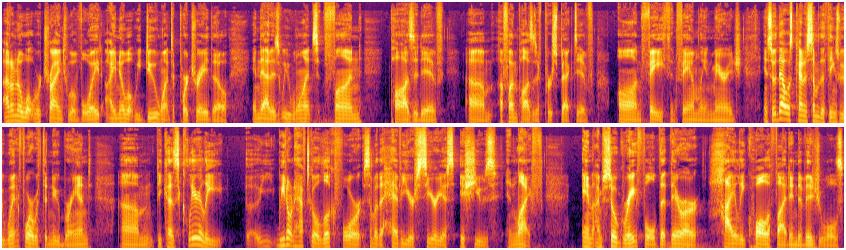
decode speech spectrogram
i don't know what we're trying to avoid i know what we do want to portray though and that is we want fun positive um, a fun positive perspective on faith and family and marriage and so that was kind of some of the things we went for with the new brand um, because clearly uh, we don't have to go look for some of the heavier serious issues in life and I'm so grateful that there are highly qualified individuals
